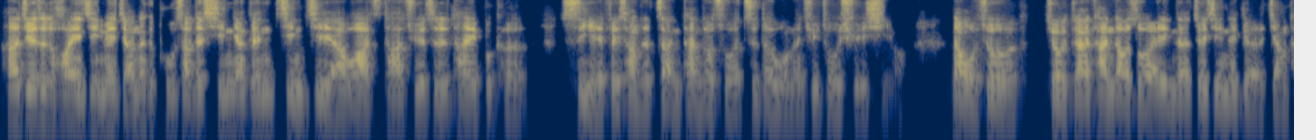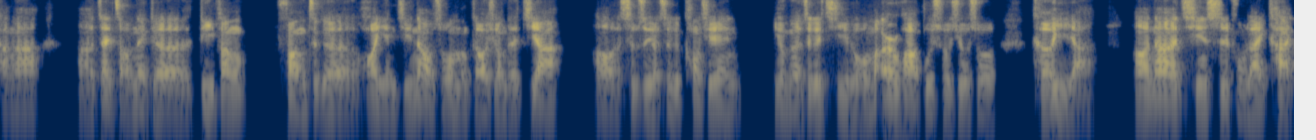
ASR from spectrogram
他觉得这个《华严经》里面讲那个菩萨的心量跟境界啊，哇，他觉得是太不可思议，非常的赞叹，都说值得我们去做学习哦。那我就就跟他谈到说，哎，那最近那个讲堂啊啊，在找那个地方放这个《华严经》，那我说我们高雄的家哦，是不是有这个空间？有没有这个机会？我们二话不说就说可以啊，啊，那请师傅来看。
